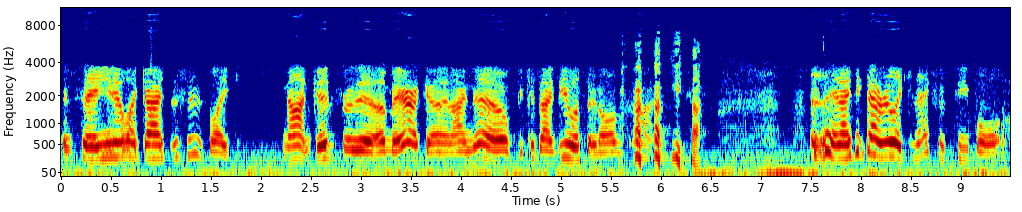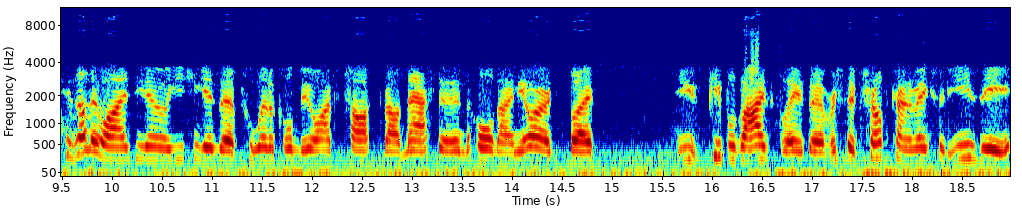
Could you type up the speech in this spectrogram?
and say, you know what, guys, this is like not good for the America, and I know because I deal with it all the time. yeah. And I think that really connects with people because otherwise, you know, you can get the political nuance talk about NAFTA and the whole nine yards, but you, people's eyes glaze over. So Trump kind of makes it easy,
